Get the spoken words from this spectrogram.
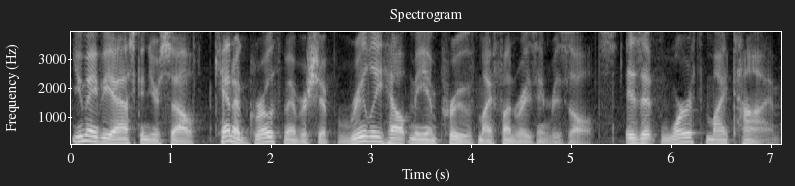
You may be asking yourself, can a growth membership really help me improve my fundraising results? Is it worth my time?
